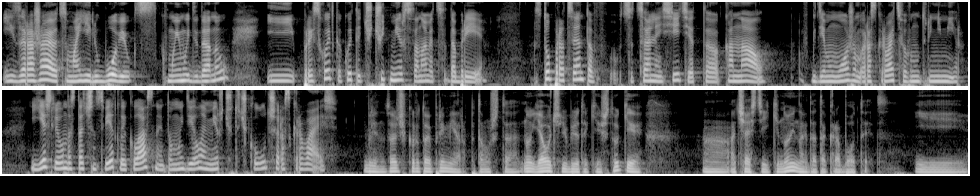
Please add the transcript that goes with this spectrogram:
и заражаются моей любовью к, к моему дедану, и происходит какой-то чуть-чуть мир становится добрее. Сто процентов социальные сети — это канал, где мы можем раскрывать свой внутренний мир. И если он достаточно светлый и классный, то мы делаем мир чуточку лучше, раскрываясь. Блин, это очень крутой пример, потому что, ну, я очень люблю такие штуки, а, отчасти и кино иногда так работает, и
